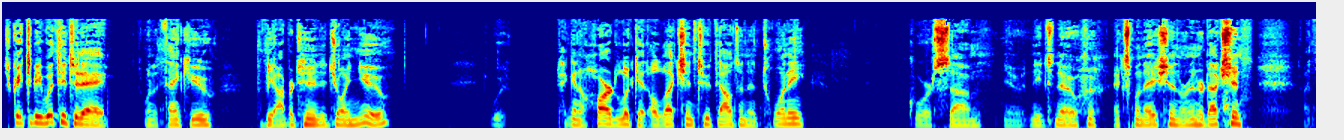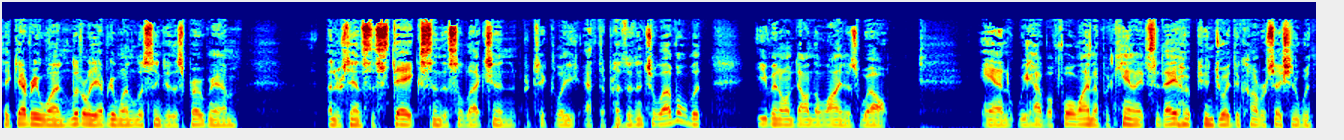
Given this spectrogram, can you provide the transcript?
It's great to be with you today. I want to thank you for the opportunity to join you. We're taking a hard look at election 2020. Of course, um, you know, it needs no explanation or introduction. I think everyone, literally everyone listening to this program, understands the stakes in this election, particularly at the presidential level, but even on down the line as well. And we have a full lineup of candidates today. I hope you enjoyed the conversation with,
